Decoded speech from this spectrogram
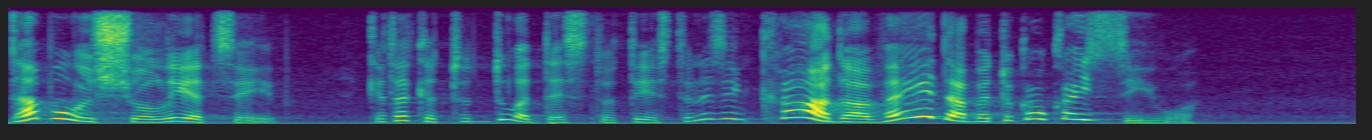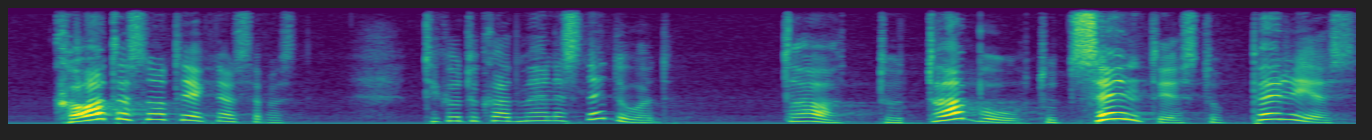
dabūjis šo liecību, ka tad, kad tu dod desmito tiesu, tu nezini kādā veidā, bet tu kaut kā izdzīvo. Kā tas notiek, nevar saprast. Tikko tu kādu mēnesi nedod, tā tu dabū, tu centies, tu peries,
